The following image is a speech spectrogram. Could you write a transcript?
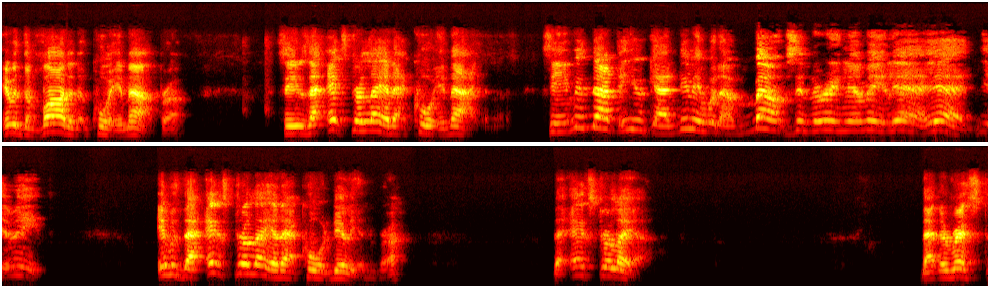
It was the Vada that caught him out, bro. See, it was that extra layer that caught him out. See, if it's not the UKAD dealing with a bounce in the ring, you know what I mean? Yeah, yeah, you know I mean? It was that extra layer that caught Dillian, bro. The extra layer that the rest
